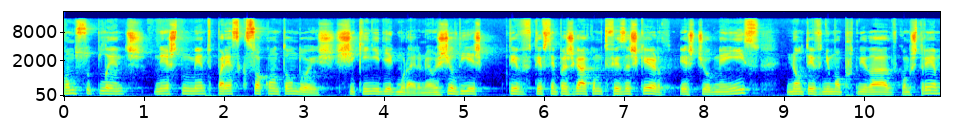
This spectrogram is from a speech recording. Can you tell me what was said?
como suplentes, neste momento parece que só contam dois: Chiquinho e Diego Moreira, não é? O Gil Dias teve, teve sempre a jogar como defesa esquerdo. Este jogo nem isso não teve nenhuma oportunidade como extremo.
